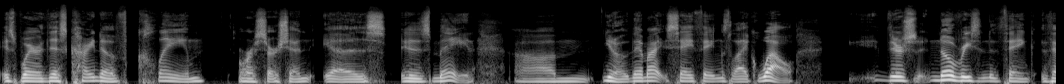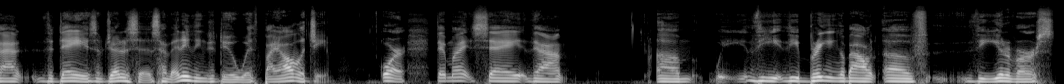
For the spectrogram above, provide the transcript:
is where this kind of claim or assertion is is made. Um, you know, they might say things like, "Well." There's no reason to think that the days of Genesis have anything to do with biology. Or they might say that um, the the bringing about of the universe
